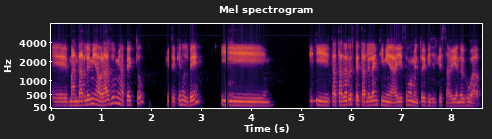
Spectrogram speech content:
eh, mandarle mi abrazo, mi afecto, que sé que nos ve, y, y, tratar de respetarle la intimidad y este momento difícil que está viviendo el jugador.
